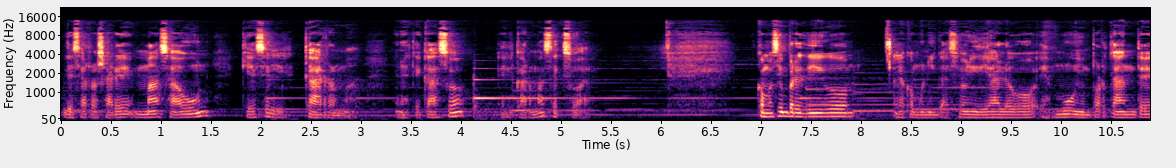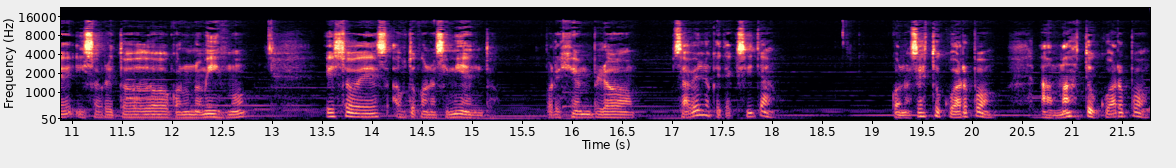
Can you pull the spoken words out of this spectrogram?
desarrollaré más aún, que es el karma, en este caso el karma sexual. Como siempre digo, la comunicación y diálogo es muy importante y sobre todo con uno mismo. Eso es autoconocimiento. Por ejemplo, ¿sabes lo que te excita? ¿Conoces tu cuerpo? ¿Amás tu cuerpo?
